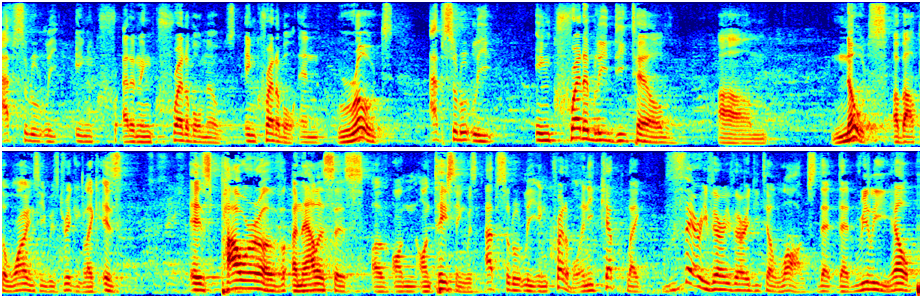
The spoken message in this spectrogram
absolutely inc- at an incredible nose, incredible, and wrote absolutely incredibly detailed um, notes about the wines he was drinking. Like his his power of analysis of on on tasting was absolutely incredible, and he kept like very very very detailed logs that that really help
